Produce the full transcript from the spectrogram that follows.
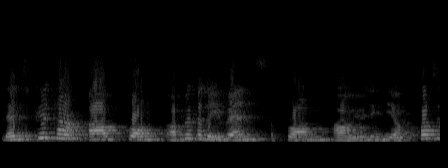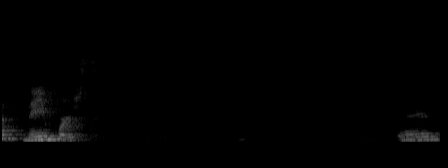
let's filter out from uh, filter the events from uh, using the uh, process name first. And,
